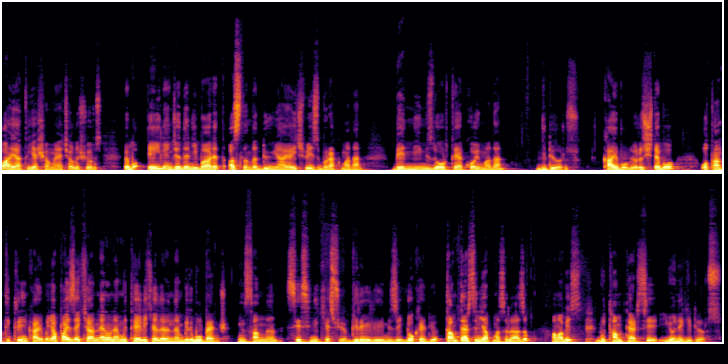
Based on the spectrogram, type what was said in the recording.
O hayatı yaşamaya çalışıyoruz. Ve bu eğlenceden ibaret aslında dünyaya hiçbir iz bırakmadan, benliğimizi ortaya koymadan gidiyoruz. Kayboluyoruz. İşte bu otantikliğin kaybı. Yapay zekanın en önemli tehlikelerinden biri bu bence. İnsanlığın sesini kesiyor. Bireyliğimizi yok ediyor. Tam tersini yapması lazım. Ama biz bu tam tersi yöne gidiyoruz.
